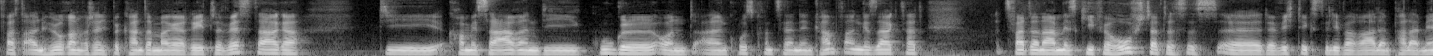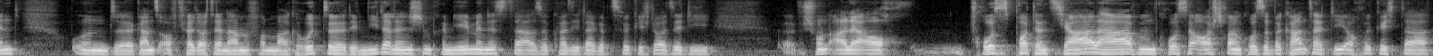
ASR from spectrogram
fast allen Hörern wahrscheinlich bekannte Margarete Vestager, die Kommissarin, die Google und allen Großkonzernen den Kampf angesagt hat. Zweiter Name ist Kiefer Hofstadt, das ist äh, der wichtigste Liberale im Parlament. Und äh, ganz oft fällt auch der Name von Mark Rutte, dem niederländischen Premierminister. Also quasi da gibt es wirklich Leute, die äh, schon alle auch großes Potenzial haben, große Ausstrahlung, große Bekanntheit, die auch wirklich da,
